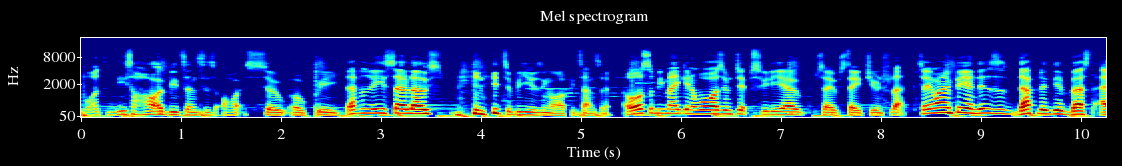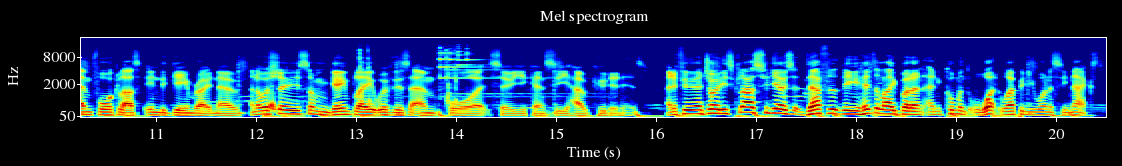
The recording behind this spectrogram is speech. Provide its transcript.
but these heartbeat sensors are so OP. Definitely solos, you need to be using a heartbeat sensor. I'll also be making a Warzone tips video, so stay tuned for that. So in my opinion, this is definitely the best M4 class in the game right now. And I will show you some gameplay with this M4 so you can see how good it is. And if you enjoy these class videos, definitely hit the like button and comment what weapon you want to see next.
